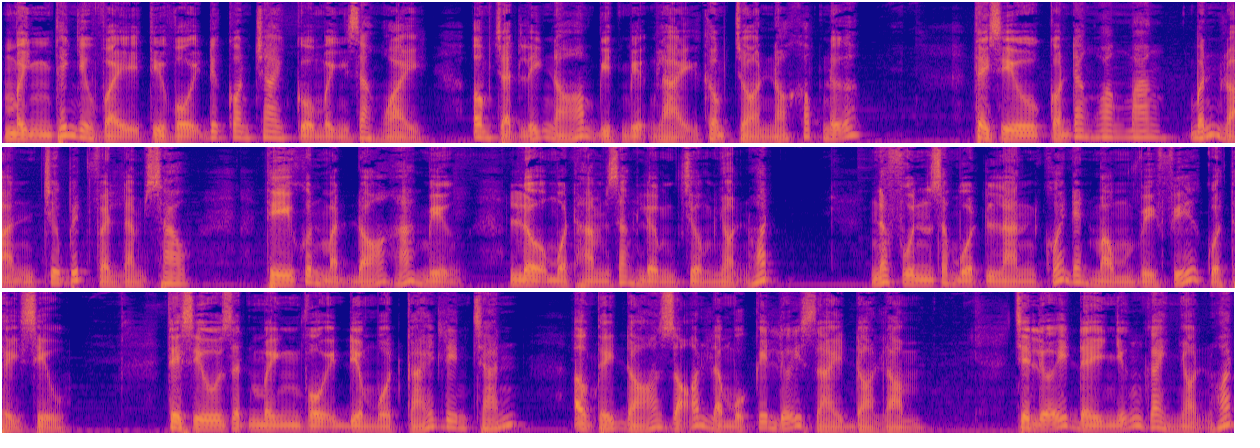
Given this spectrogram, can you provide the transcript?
Mình thấy như vậy thì vội đưa con trai của mình ra ngoài. Ông chặt lấy nó, bịt miệng lại, không cho nó khóc nữa. Thầy Diệu còn đang hoang mang, bấn loạn chưa biết phải làm sao. Thì khuôn mặt đó há miệng, lộ một hàm răng lườm trồm nhọn hoắt. Nó phun ra một làn khói đen mỏng về phía của thầy Diệu. Thầy Diệu giật mình vội điểm một cái lên chán. Ông thấy đó rõ là một cái lưỡi dài đỏ lòm. Trên lưỡi đầy những gai nhọn hoắt.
